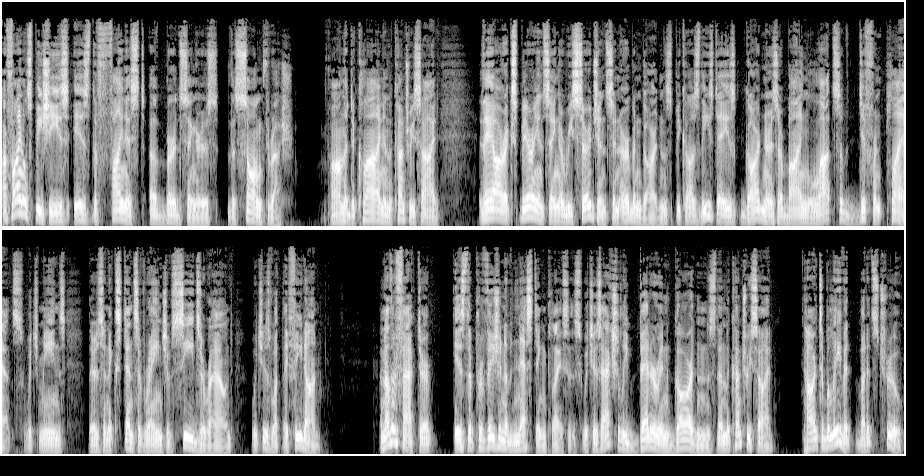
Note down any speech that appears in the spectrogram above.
Our final species is the finest of bird singers, the song thrush. On the decline in the countryside, they are experiencing a resurgence in urban gardens because these days gardeners are buying lots of different plants, which means there's an extensive range of seeds around, which is what they feed on. Another factor is the provision of nesting places, which is actually better in gardens than the countryside. Hard to believe it, but it's true.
